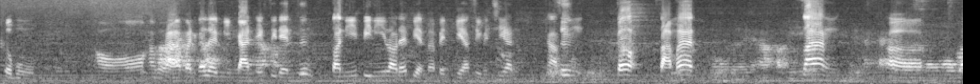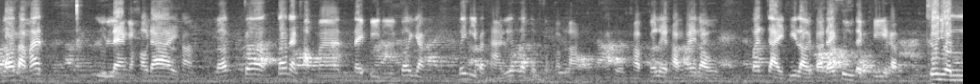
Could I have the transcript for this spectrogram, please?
เทอร์โบ อ๋อครับผม ครับมันก็เลยมีการอุบิเหตุซึ่งตอนนี้ปีนี้เราได้เปลี่ยนมาเป็นเกียร์ซีเวนเชียนครับ ซึ่งก็สามารถสร้างเอ่อเราสามารถรุนแรงกับเขาได้ ครับ แล้วก็ตั้งแต่ขับมาในปีนี้ก็ยังไม่มีปัญหาเรื่องระบบส่งกำลังครับผมครับก็เลยทำให้เรา มั่นใจที่เราจะได้สู้เต็มที่ครับ เครื่องยนต์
